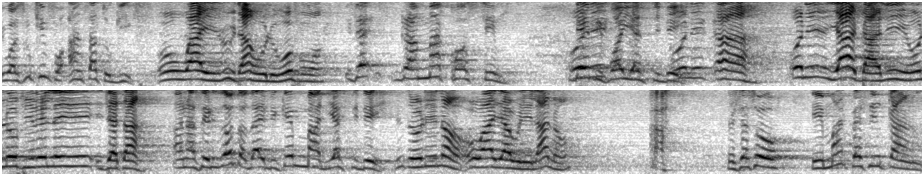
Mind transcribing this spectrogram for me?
He was looking for answer to give. ó ń wá irú ìdáhùn olùwó fún wọn He said, Grandma caused him day before yesterday. ó ní ah, ó ní ìyá àgbà ni òun ló fi rélé ìjẹta And as a result of that, he became mad yesterday. nítorí náà ó wá ya wèrè lánàá Ah. He said, So a mad person can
